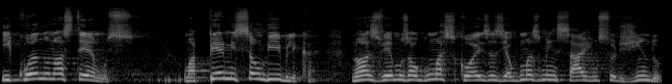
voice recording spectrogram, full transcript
E quando nós temos uma permissão bíblica, nós vemos algumas coisas e algumas mensagens surgindo,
